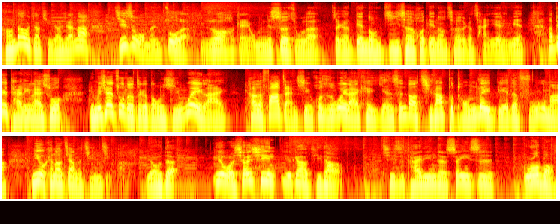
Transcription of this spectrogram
好，那我想请教一下，那即使我们做了，比如说给我们涉足了这个电动机车或电动车这个产业里面，那对台铃来说，你们现在做的这个东西，未来它的发展性，或者是未来可以延伸到其他不同类别的服务吗？你有看到这样的前景吗？有的，因为我相信，因为刚好提到，其实台铃的生意是 global 的。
